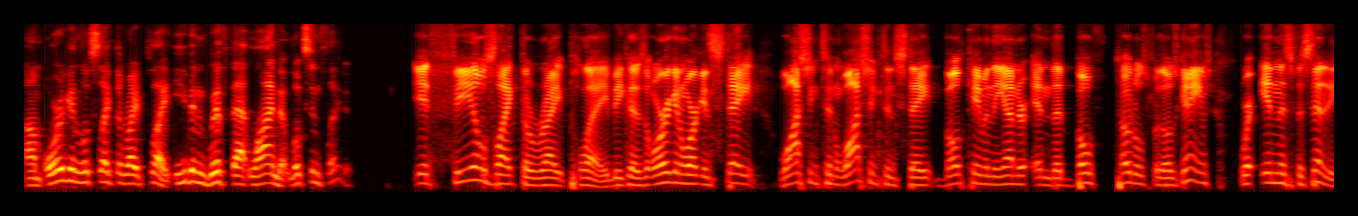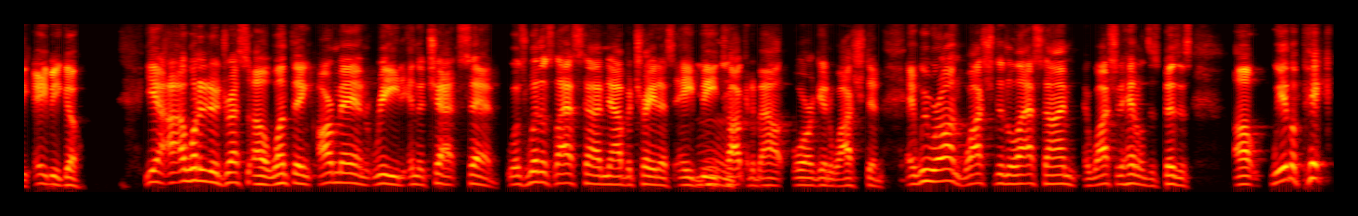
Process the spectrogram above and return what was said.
Um, Oregon looks like the right play, even with that line that looks inflated. It feels like the right play because Oregon, Oregon State, Washington, Washington State both came in the under, and the both totals for those games were in this vicinity. AB, go. Yeah, I wanted to address uh, one thing. Our man Reed in the chat said was with us last time. Now betrayed us. AB mm. talking about Oregon, Washington, and we were on Washington the last time, and Washington handled this business. Uh, we have a pick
